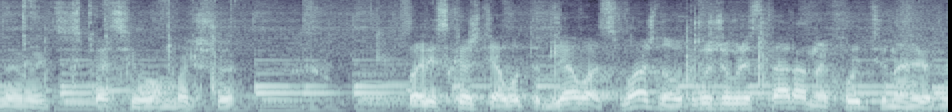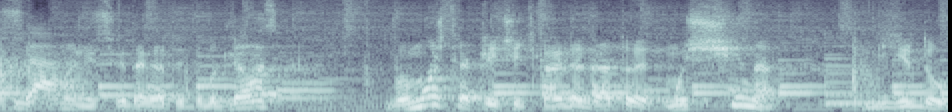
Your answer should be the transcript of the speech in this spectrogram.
Давайте, спасибо вам большое. Ларис, скажите, а вот для вас важно, вот вы же в рестораны ходите, наверное, все Да. равно не всегда готовите. Вот для вас вы можете отличить, когда готовит мужчина еду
